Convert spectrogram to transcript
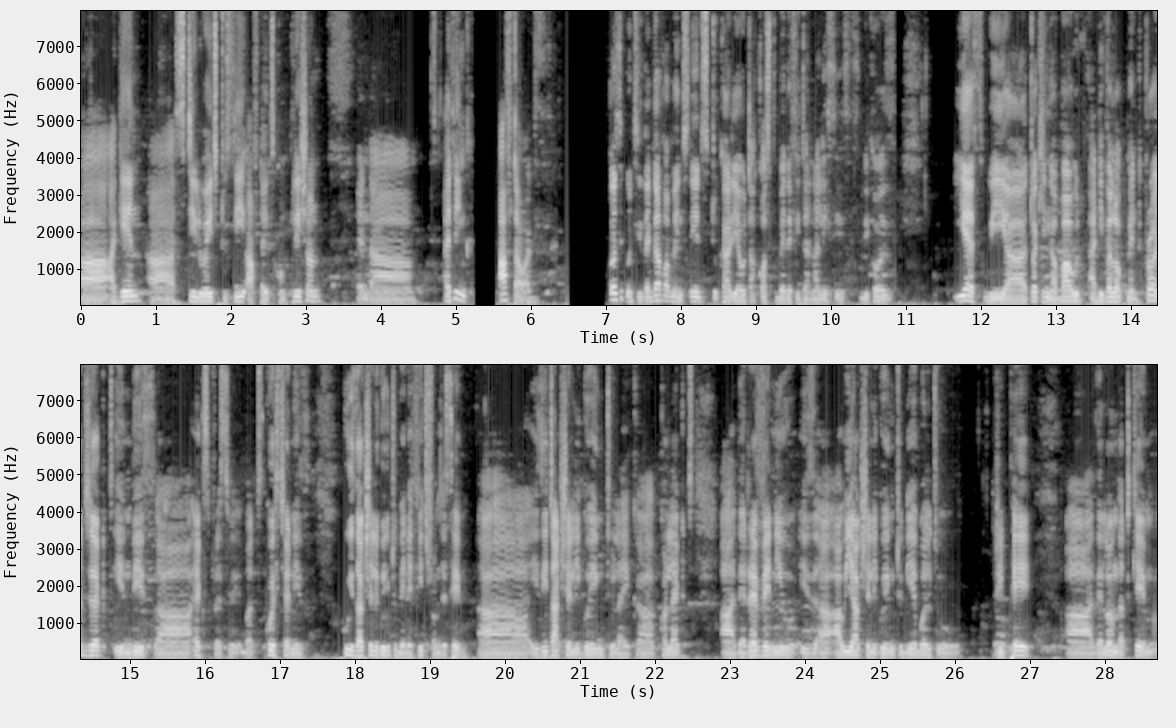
uh, again, uh, still wait to see after its completion, and I think afterwards consequently the government needs to carry out a cost benefit analysis because yes we are talking about a development project in this uh, expressway but the question is who is actually going to benefit from the same? Uh, is it actually going to like uh, collect uh, the revenue? Is uh, are we actually going to be able to repay uh, the loan that came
